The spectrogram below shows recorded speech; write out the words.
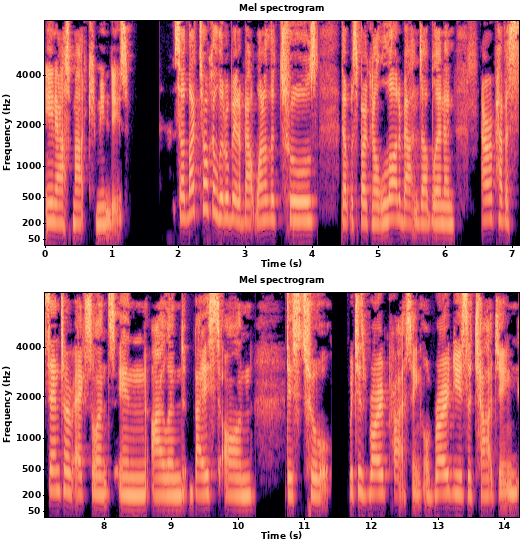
in our smart communities. So I'd like to talk a little bit about one of the tools that was spoken a lot about in Dublin and Arup have a center of excellence in Ireland based on this tool, which is road pricing or road user charging.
